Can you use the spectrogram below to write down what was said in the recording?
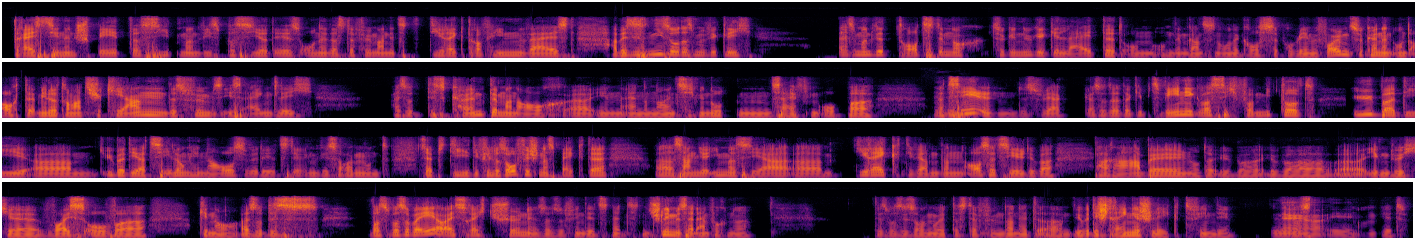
drei Szenen später sieht man, wie es passiert ist, ohne dass der Film an jetzt direkt darauf hinweist. Aber es ist nie so, dass man wirklich, also man wird trotzdem noch zur Genüge geleitet, um, um dem Ganzen ohne große Probleme folgen zu können. Und auch der melodramatische Kern des Films ist eigentlich, also das könnte man auch äh, in einer 90 Minuten Seifenoper mhm. erzählen. Das wäre also da, da gibt es wenig, was sich vermittelt über die, ähm, über die Erzählung hinaus, würde ich jetzt irgendwie sagen. Und selbst die, die philosophischen Aspekte äh, sind ja immer sehr äh, direkt. Die werden dann auserzählt über Parabeln oder über, über äh, irgendwelche Voice-Over. Genau, also das, was, was aber eher als recht schön ist. Also finde ich jetzt nicht, nicht schlimm, ist halt einfach nur das, was ich sagen wollte, dass der Film da nicht äh, über die Stränge schlägt, finde ich. Ja, eh. angeht.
